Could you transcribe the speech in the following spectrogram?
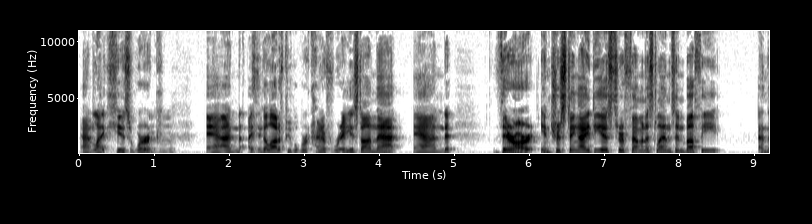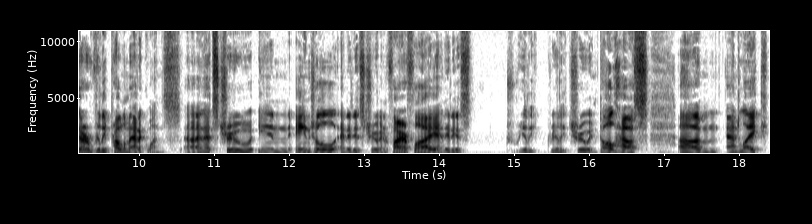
and like his work mm-hmm. and I think a lot of people were kind of raised on that and there are interesting ideas through a feminist lens in Buffy, and there are really problematic ones. Uh, and that's true in Angel, and it is true in Firefly, and it is really, really true in Dollhouse. Um, and like,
